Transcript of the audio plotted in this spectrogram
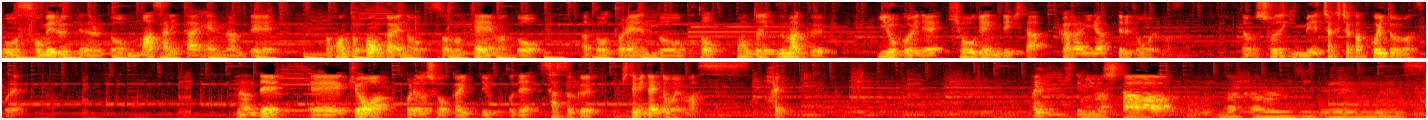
を染めるってなるとまさに大変なんで本当今回のそのテーマとあとトレンドと本当にうまく色恋で表現できた柄になってると思います。でも正直めちゃくちゃかっこいいと思いますこれ。なんで、えー、今日はこれを紹介っていうことで早速着てみたいと思います。はい。はい着てみました。こんな感じです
